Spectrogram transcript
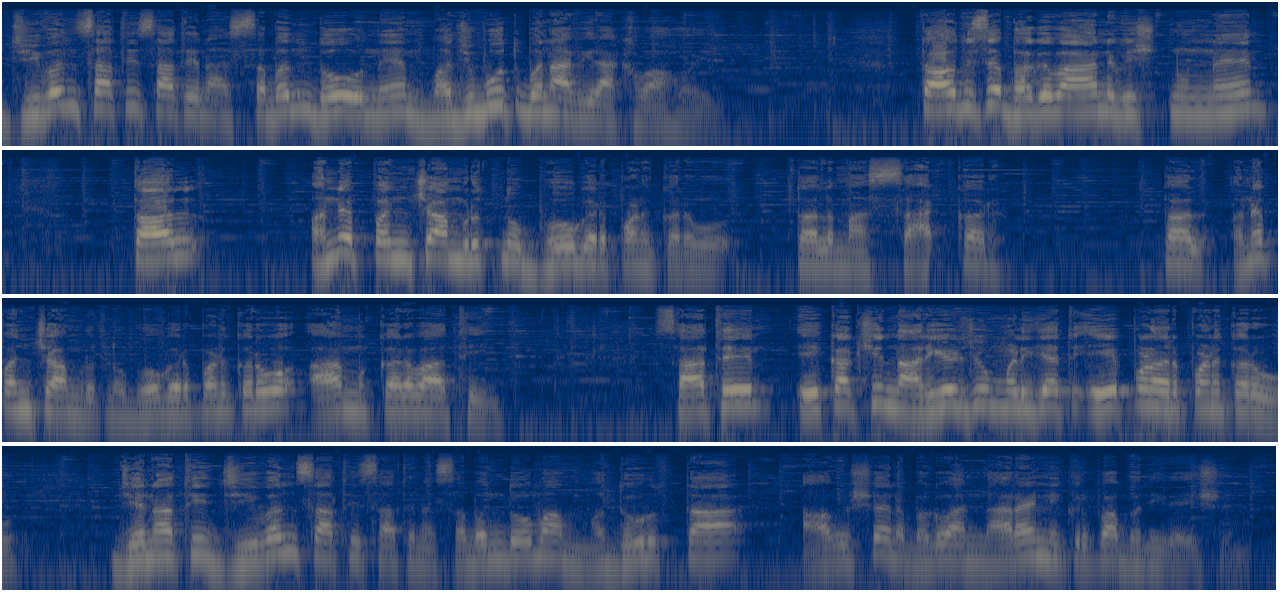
જીવનસાથી સાથેના સંબંધોને મજબૂત બનાવી રાખવા હોય. તો આ દિવસે ભગવાન વિષ્ણુને તલ અને પંચામૃતનો ભોગ અર્પણ કરવો. તલમાં સાકર, તલ અને પંચામૃતનો ભોગ અર્પણ કરવો, આમ કરવાથી. સાથે એકાક્ષી નારિયેળ જો મળી જાય તો એ પણ અર્પણ કરવું. જેનાથી જીવનસાથી સાથેના સંબંધોમાં મધુરતા આવશે અને ભગવાન નારાયણની કૃપા બની રહેશે.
